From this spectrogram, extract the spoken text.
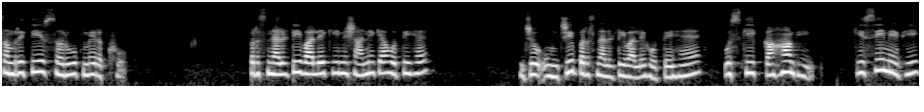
समृद्धि स्वरूप में रखो। पर्सनैलिटी वाले की निशानी क्या होती है? जो ऊँची पर्सनैलिटी वाले होते हैं, उसकी कहाँ भी, किसी में भी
